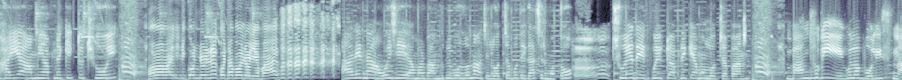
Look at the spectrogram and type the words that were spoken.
ভাইয়া আমি আপনাকে একটু ছুই। ও বাবা দিদি কোন জন্য কথা বলো রে ভাই? আরে না ওই যে আমার বান্ধবী বলল না যে লজ্জাপতি গাছের মতো। ছুঁয়ে দেখব একটু আপনি কেমন লজ্জা পান। বান্ধবী এগুলো বলিস না।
